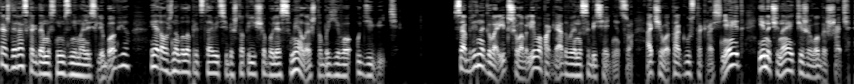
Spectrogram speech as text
Каждый раз, когда мы с ним занимались любовью, я должна была представить себе что-то еще более смелое, чтобы его удивить. Сабрина говорит, шаловливо поглядывая на собеседницу, отчего та густо краснеет и начинает тяжело дышать.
